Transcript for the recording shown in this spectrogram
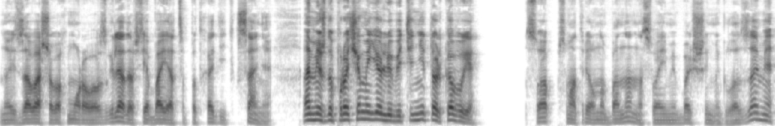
но из-за вашего хмурого взгляда все боятся подходить к Сане. А, между прочим, ее любите не только вы. Суап смотрел на банана своими большими глазами,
